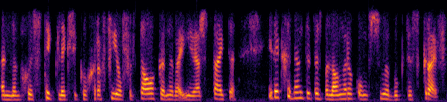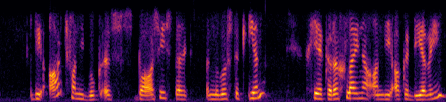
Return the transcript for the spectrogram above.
in linguistiek, leksikografie of vertaalkunde by universiteite het ek gedink dit is belangrik om so 'n boek te skryf. Die aard van die boek is basies dat in hoofstuk 1 gee ek riglyne aan die akademie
